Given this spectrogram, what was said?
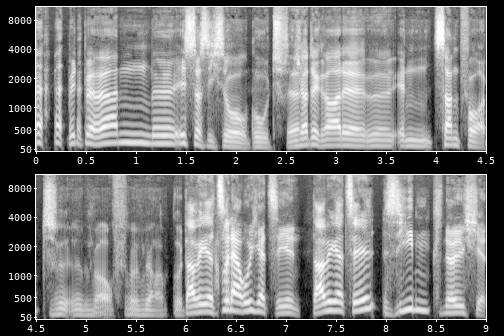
Mit Behörden äh, ist das nicht so gut. Ich hatte gerade äh, in Zandvoort äh, auch, äh, ja, gut. Darf ich man da ruhig erzählen. darf ich erzählen? Sieben Knöllchen,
